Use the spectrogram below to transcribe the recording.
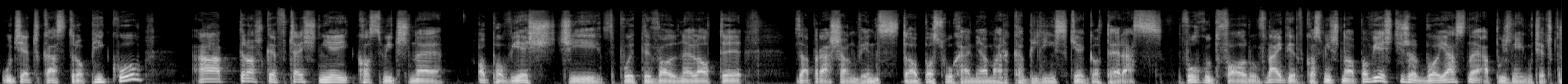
Ucieczka z tropiku, a troszkę wcześniej kosmiczne opowieści z płyty Wolne Loty. Zapraszam więc do posłuchania Marka Bilińskiego teraz. Dwóch utworów. Najpierw kosmiczne opowieści, żeby było jasne, a później ucieczka.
